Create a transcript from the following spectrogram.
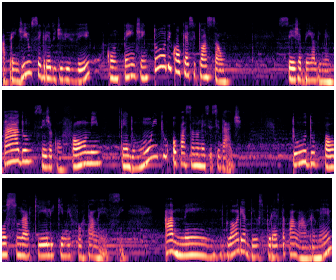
Aprendi o segredo de viver contente em toda e qualquer situação. Seja bem alimentado, seja com fome, tendo muito ou passando necessidade. Tudo posso naquele que me fortalece. Amém. Glória a Deus por esta palavra, né?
